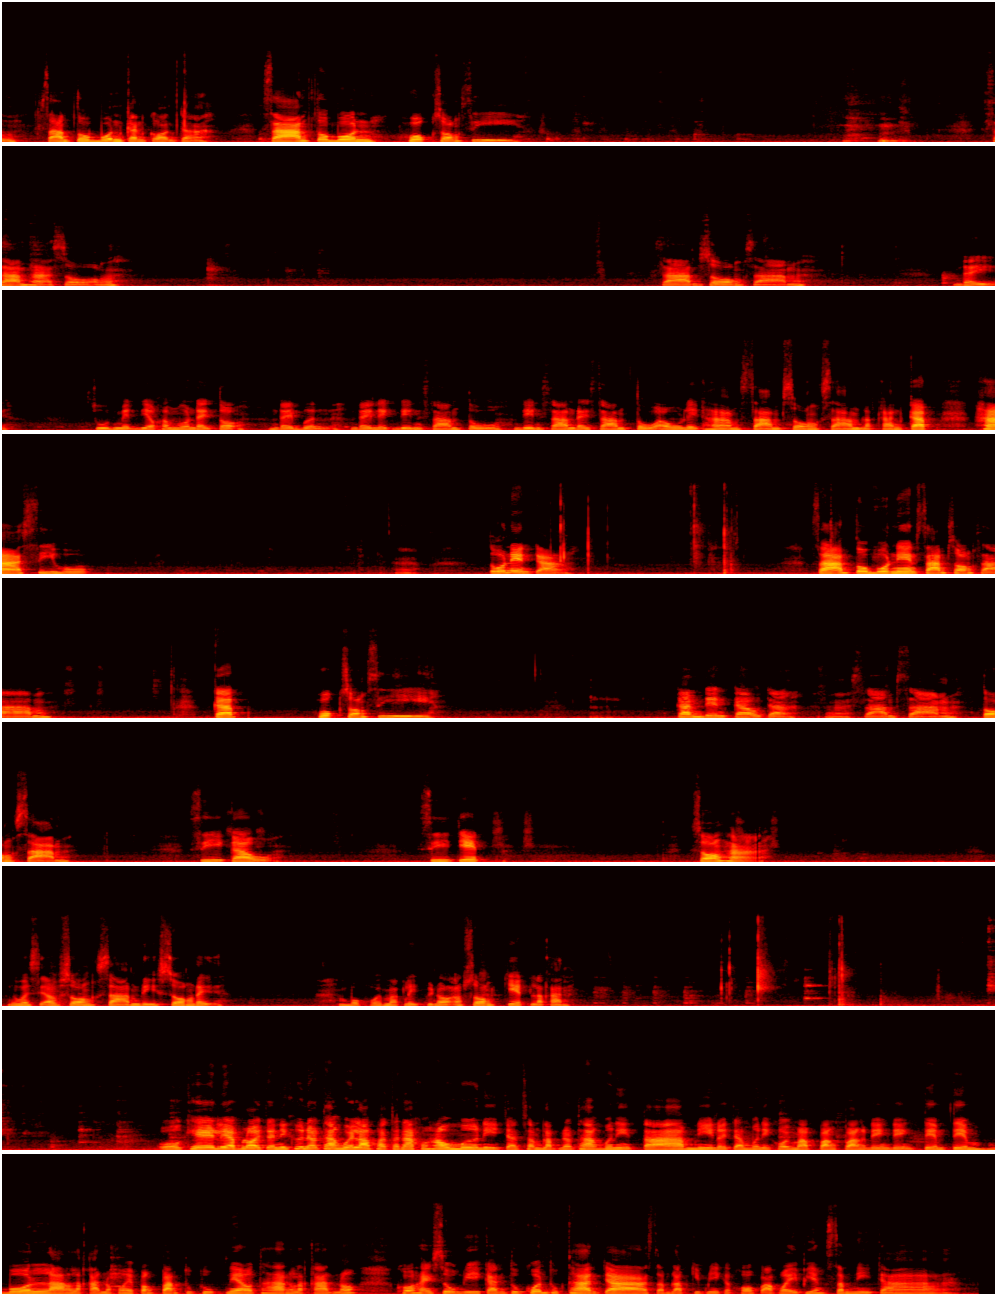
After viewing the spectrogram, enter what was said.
สามตัวบนกันก่อนจ้ะสามตัวบนหกสองสี่สามหาสองสามสองสาม ได้สูตรเม็ดเดียวคำนวณได้ต่อได้เบิ้ลได้เลขเด่นสามตัวเด่นสามได้สามตัวเอาเลขหามสามสองสามหละกันกับหาสี่หกตัวเน้นจ้าสามตัวบนเน้นสามสองสามกับหกสองสี่กันเด่นเก้าจ้า สามสามตองสามสี่เก้าสี่เจ็ดสองหาหรือว่าสิเอาสองสามดีสองได้บกคอยมักเล็กพี่น้องเอาสองเจ็ดละกัน โอเคเรียบร้อยจ้ะนี่คือแนวทางเวลาพัฒนาของเฮามือนี่จะสำหรับแนวทางมือนี่ตามนี่เลยจ้ะมือนี่คอยมาปังปังเด้งเด้งเต็มเต็มบนล่างละกันเนาะขอให้ปังปังๆทุกๆ แนวทางละกันเนาะขอให้สุขดีกันทุกคนทุกท่านจ้าสำหรับคลิปนี้ก็ขอฝากไว้เพียงสำนีจ้า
